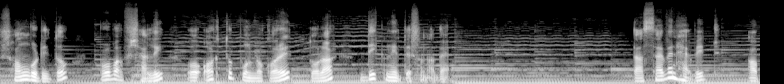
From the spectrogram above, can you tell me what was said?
সংগঠিত, প্রভাবশালী ও অর্থপূর্ণ করে তোলার দিক নির্দেশনা দেয়। The seven habit of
